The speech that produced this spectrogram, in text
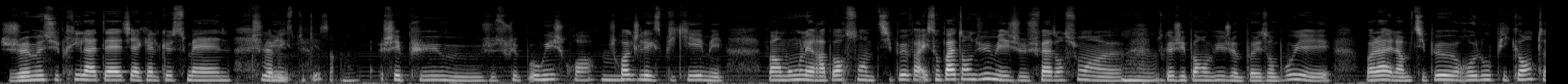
je me suis pris la tête il y a quelques semaines. Tu l'avais Une- expliqué ça Je sais plus, euh, je sais oui, je crois. Je Mm. crois que je l'ai expliqué, mais enfin bon, les rapports sont un petit peu, enfin ils sont pas tendus, mais je, je fais attention euh, Mhm. parce que j'ai pas envie, j'aime pas les embrouilles et voilà, elle est un petit peu relou, piquante.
